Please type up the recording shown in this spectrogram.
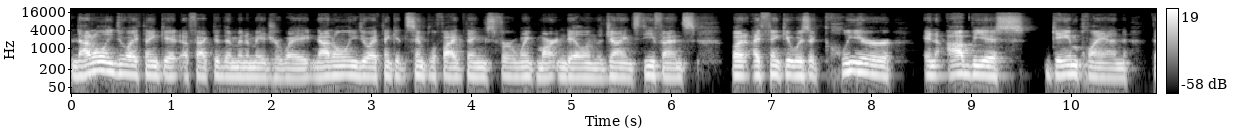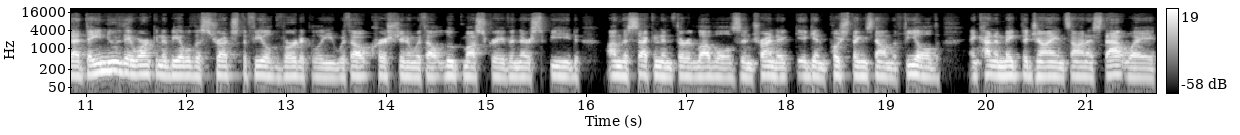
Not only do I think it affected them in a major way, not only do I think it simplified things for Wink Martindale and the Giants defense, but I think it was a clear and obvious game plan that they knew they weren't going to be able to stretch the field vertically without Christian and without Luke Musgrave and their speed on the second and third levels and trying to again push things down the field and kind of make the Giants honest that way.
